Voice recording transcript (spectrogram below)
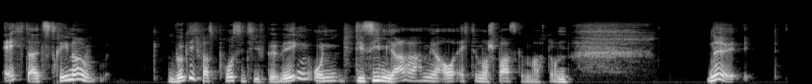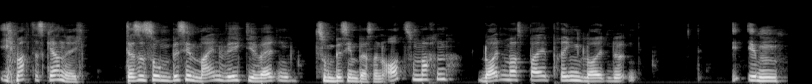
echt als Trainer wirklich was positiv bewegen und die sieben Jahre haben mir auch echt immer Spaß gemacht und ne, ich mache das gerne. Ich, das ist so ein bisschen mein Weg, die Welt zu ein bisschen besseren Ort zu machen, Leuten was beibringen, Leuten im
